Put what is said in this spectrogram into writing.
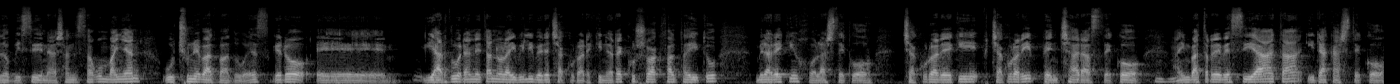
edo bizidina esan dezagun, baina utxune bat badu, ez? Gero, e, jardueran eta nola ibili bere txakurrarekin. Errekursoak falta ditu, berarekin jolasteko, txakurrarekin, txakurrari pentsarazteko, hainbat rebezia eta irakasteko.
